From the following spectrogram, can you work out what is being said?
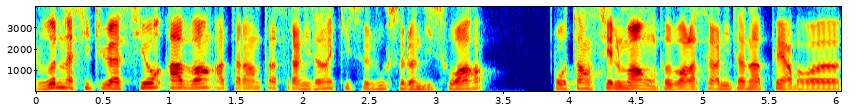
Je vous donne la situation avant Atalanta-Salernitana qui se joue ce lundi soir. Potentiellement, on peut voir la Salernitana perdre euh,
